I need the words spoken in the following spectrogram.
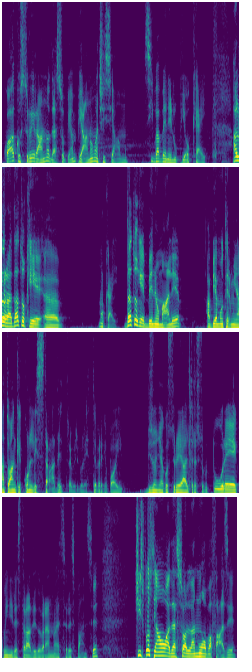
Qua costruiranno adesso pian piano, ma ci siamo. Sì, va bene lupi, ok. Allora, dato che... Uh, ok, dato che bene o male abbiamo terminato anche con le strade, tra virgolette, perché poi bisogna costruire altre strutture e quindi le strade dovranno essere espanse, ci spostiamo adesso alla nuova fase,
